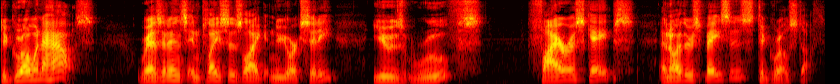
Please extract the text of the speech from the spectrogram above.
to grow in a house. Residents in places like New York City use roofs, fire escapes, and other spaces to grow stuff.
